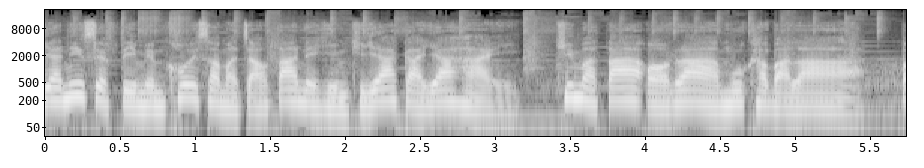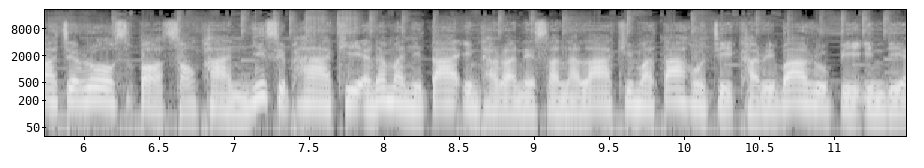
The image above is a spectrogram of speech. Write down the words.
ยานี่เซฟตีเมมโคยซามาเจ้าต้าเนหิมคิยากายาไห่คิมาต้าออร่ามูคาบาลาปาเจโร่สปอร์ต 2025 คีอนามานิต้าอินทาราเนซานาลาคิมาต้าโฮจิคาริบารูปีอินเดีย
